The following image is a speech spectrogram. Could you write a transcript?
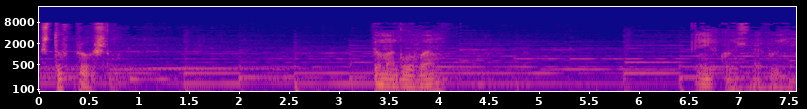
что в прошлом помогло вам легко и спокойно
